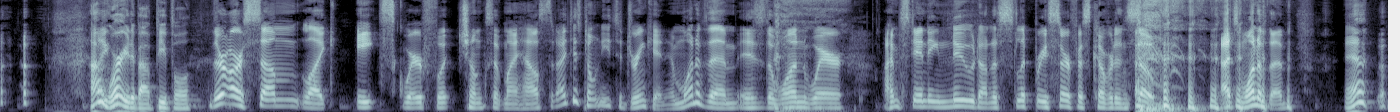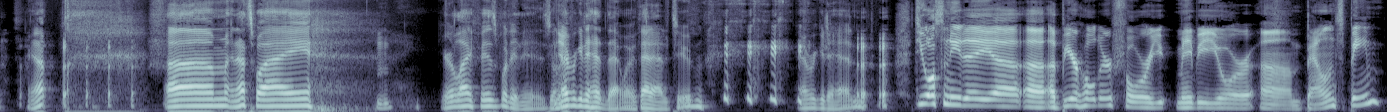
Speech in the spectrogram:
I'm worried about people. There are some like eight square foot chunks of my house that I just don't need to drink in. And one of them is the one where I'm standing nude on a slippery surface covered in soap. That's one of them. Yeah. Yep. Um, and that's why your life is what it is. You'll never get ahead that way with that attitude. never get ahead. Do you also need a uh, a beer holder for you, maybe your um, balance beam,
